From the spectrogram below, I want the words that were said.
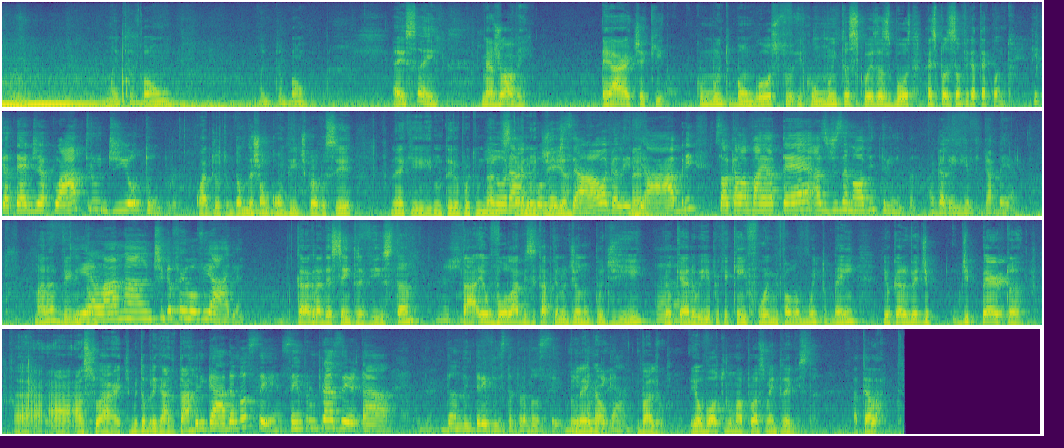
Muito bom. Muito bom. É isso aí. Minha jovem, é arte aqui com muito bom gosto e com muitas coisas boas. A exposição fica até quando? Fica até dia 4 de outubro. 4 de outubro. Então vamos deixar um convite para você, né, que não teve oportunidade em de estar horário no dia. comercial, a galeria né? abre, só que ela vai até às 19h30. A galeria fica aberta. Maravilha, E então. é lá na antiga ferroviária. Quero agradecer a entrevista. Tá, eu vou lá visitar porque no dia eu não pude ir. Eu quero ir porque quem foi me falou muito bem e eu quero ver de, de perto a, a, a sua arte. Muito obrigado, tá? Obrigada a você. É Sempre um prazer estar dando entrevista para você. Muito Legal. obrigada. Valeu. E eu volto numa próxima entrevista. Até lá.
